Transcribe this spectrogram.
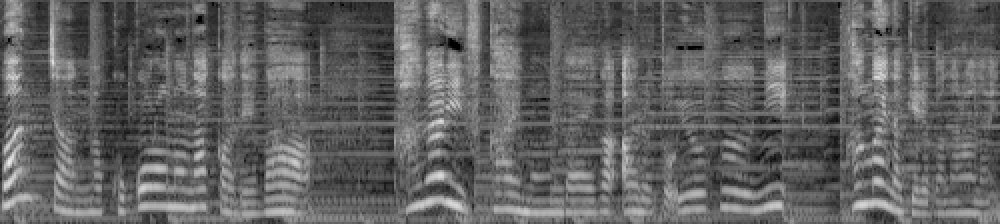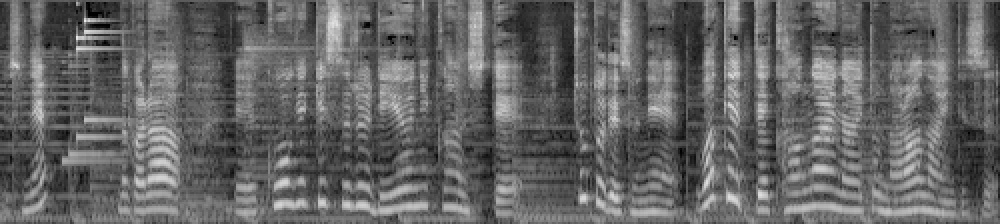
ワンちゃんの心の中ではかなり深い問題があるというふうに考えなければならないんですね。だから、えー、攻撃する理由に関してちょっとですね分けて考えないとならないんです。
